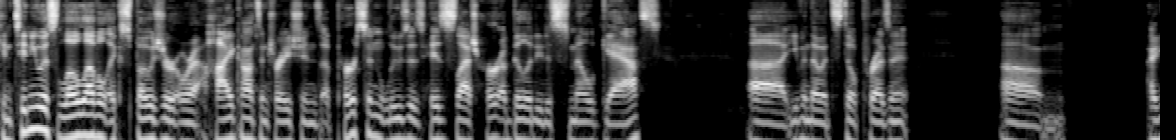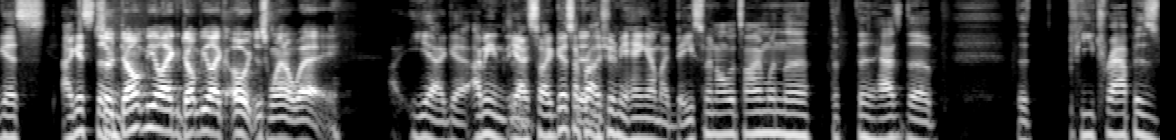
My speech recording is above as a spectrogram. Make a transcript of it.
continuous low level exposure or at high concentrations, a person loses his slash her ability to smell gas, uh, even though it's still present. Um, I guess I guess the so don't be like, don't be like, oh, it just went away. yeah I get I mean yeah so I guess I probably shouldn't be hanging out in my basement all the time when the the, the has the the P trap is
